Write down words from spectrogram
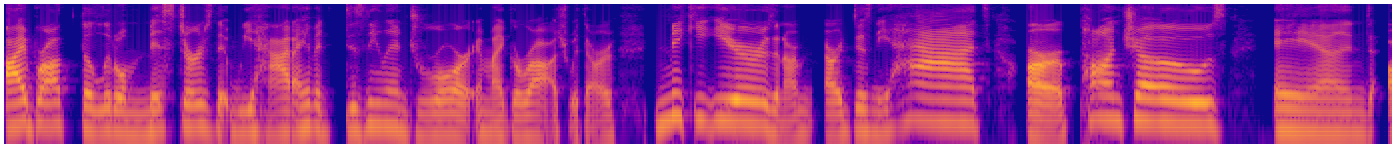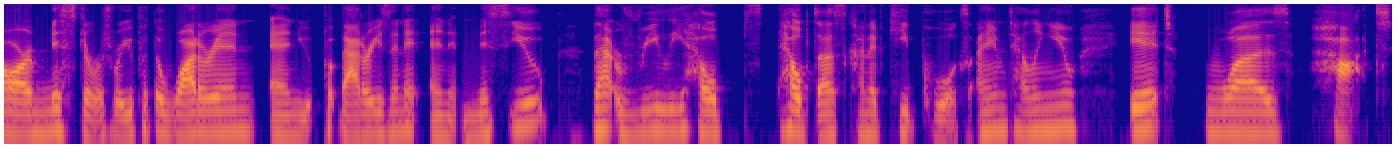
I brought the little misters that we had. I have a Disneyland drawer in my garage with our Mickey ears and our, our Disney hats, our ponchos, and our misters where you put the water in and you put batteries in it and it mists you. That really helps helped us kind of keep cool. Because I am telling you, it was hot.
